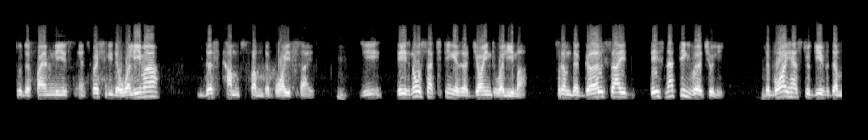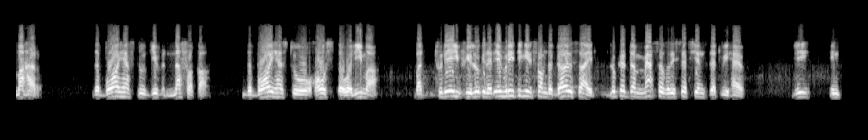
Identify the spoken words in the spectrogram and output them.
to the families, and especially the walima. This comes from the boys' side. Hmm. There is no such thing as a joint walima. From the girl side, there is nothing virtually. The boy has to give the mahar. The boy has to give nafaka. The boy has to host the walima. But today, if you look at it, everything is from the girl side. Look at the massive receptions that we have. Gee, in,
